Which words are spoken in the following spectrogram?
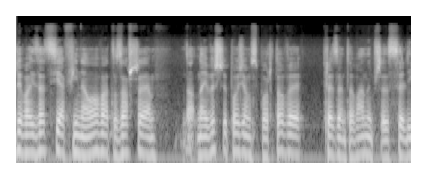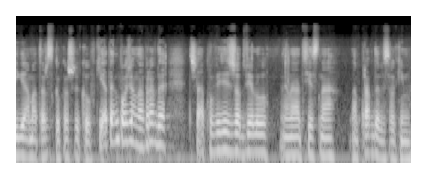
Rywalizacja finałowa to zawsze no, najwyższy poziom sportowy prezentowany przez Ligę Amatorską Koszykówki. A ten poziom naprawdę, trzeba powiedzieć, że od wielu lat jest na naprawdę wysokim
